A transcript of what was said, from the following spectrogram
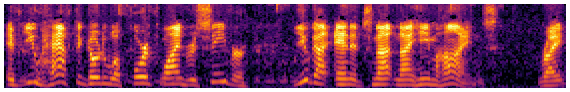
if you have to go to a fourth wide receiver, you got, and it's not Nyheim Hines, right?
